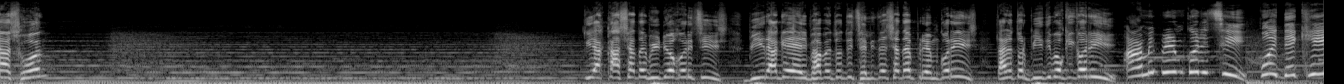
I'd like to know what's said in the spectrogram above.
এই আসুন। তুই আর কার সাথে ভিডিও করেছিস? বিয়ের আগে এইভাবে যদি ছেলেদের সাথে প্রেম করিস, তাহলে তোর বিয়ে দিব কি করি? আমি প্রেম করেছি। কই দেখি।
